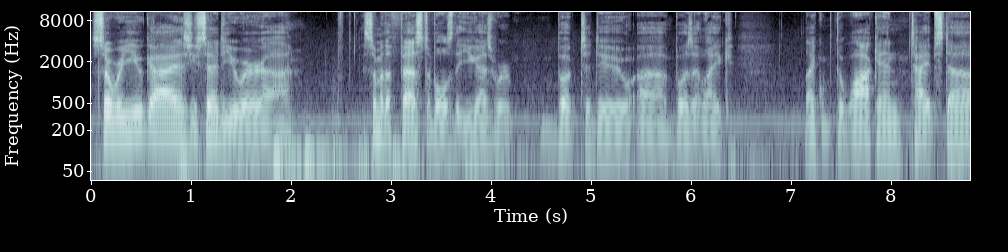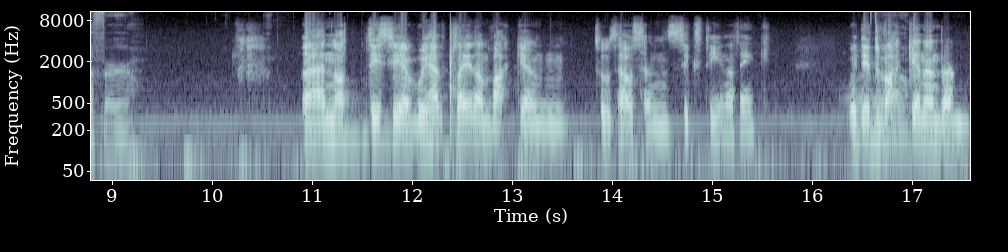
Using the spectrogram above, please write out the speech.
So were you guys? You said you were uh, some of the festivals that you guys were booked to do. Uh, was it like like the Wacken type stuff or? uh, not this year. We have played on Wacken 2016, I think. We did. Wacken and then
